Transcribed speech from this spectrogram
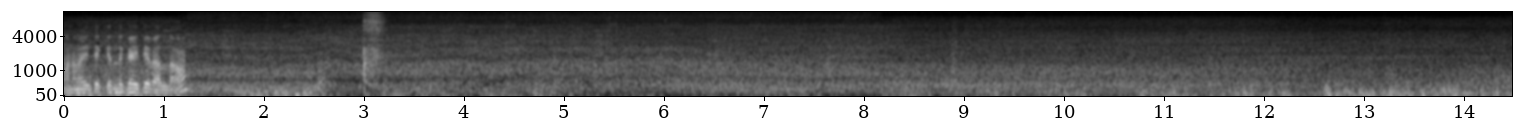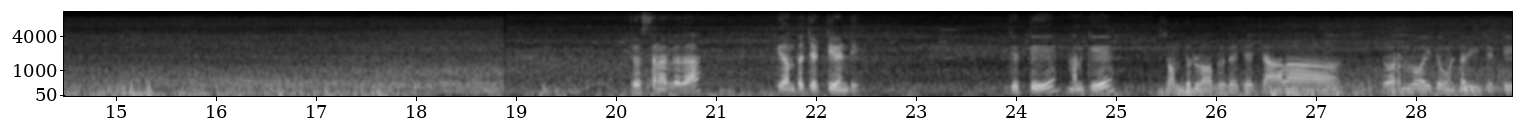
మనమైతే కిందకైతే వెళ్దాం. చూస్తున్నారు కదా? ఇదంతా జట్టి అండి. జట్టి మనకి సముద్రం లోపలికి అయితే చాలా దూరంలో అయితే ఉంటుంది ఈ జట్టి.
